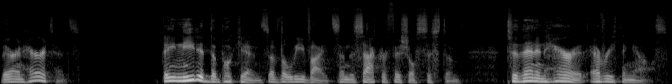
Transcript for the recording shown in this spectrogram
their inheritance. They needed the bookends of the Levites and the sacrificial system to then inherit everything else.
